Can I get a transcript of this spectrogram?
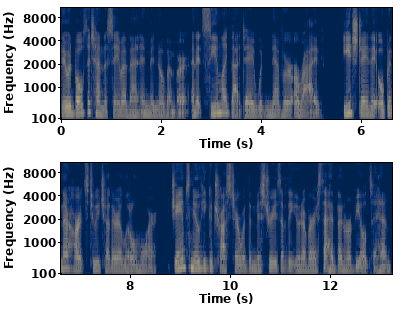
They would both attend the same event in mid November, and it seemed like that day would never arrive. Each day they opened their hearts to each other a little more. James knew he could trust her with the mysteries of the universe that had been revealed to him.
